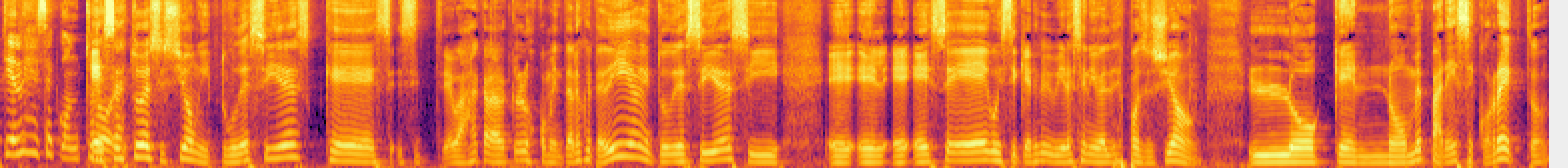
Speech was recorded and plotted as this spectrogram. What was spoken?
tienes ese control. Esa es tu decisión y tú decides que si, si te vas a calar con los comentarios que te digan y tú decides si eh, el- e- ese ego y si quieres vivir ese nivel de exposición. Lo que no me parece correcto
